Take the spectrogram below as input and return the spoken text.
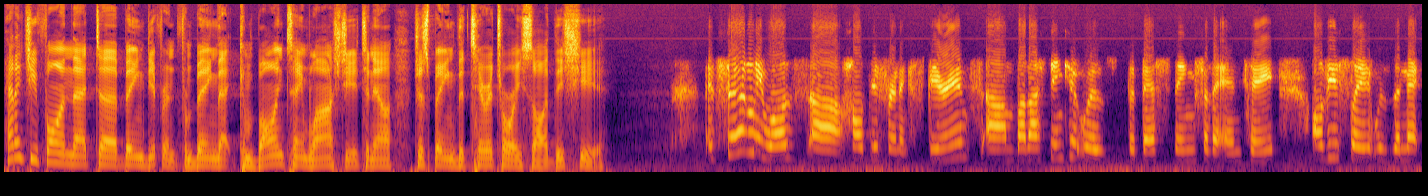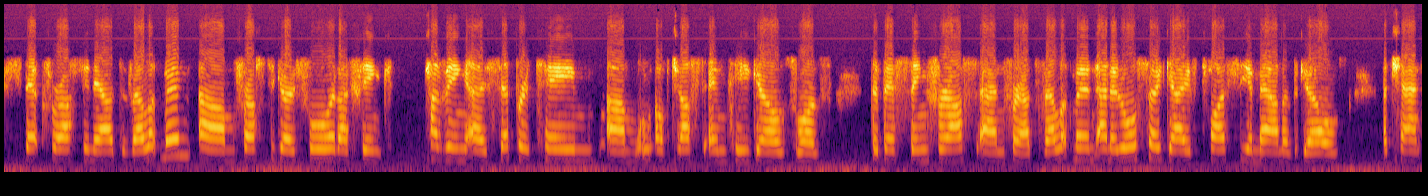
How did you find that uh, being different from being that combined team last year to now just being the territory side this year? It certainly was a whole different experience, um, but I think it was the best thing for the NT. Obviously, it was the next step for us in our development. Um, for us to go forward, I think having a separate team um, of just NT girls was the best thing for us and for our development. And it also gave twice the amount of girls a chance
